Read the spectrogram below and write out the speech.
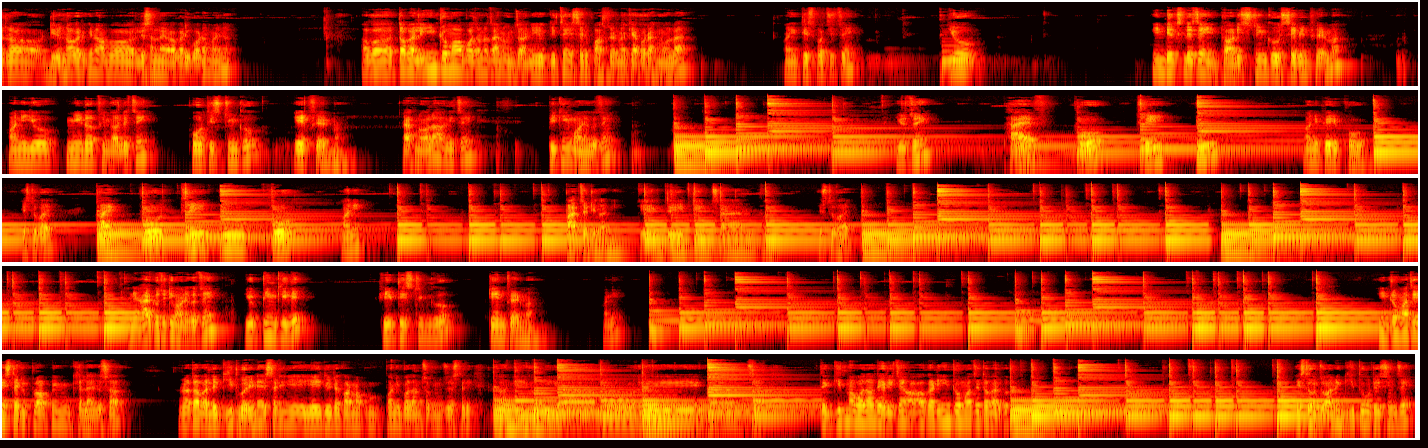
र ढिलो नगरिकन अब लेसनलाई अगाडि बढौँ होइन? अब तपाईँहरूले इन्ट्रोमा बजाउन चाहनुहुन्छ भने यो गीत चाहिँ यसरी फर्स्ट फ्रेडमा क्यापो राख्नु होला। अनि त्यसपछि चाहिँ यो इन्डेक्सले चाहिँ थर्ड स्ट्रिङको सेभेन फ्रेडमा अनि यो मिडल फिङ्गरले चाहिँ फोर्थ स्ट्रिङको एट फ्रेडमा राख्नु होला। अनि चाहिँ पिकिङ भनेको चाहिँ यो चाहिँ फाइभ फोर थ्री टू अनि फेरि फोर यस्तो भयो। Five four three two four अनि पाँचचोटि गर्ने। एक दुई तिन चार यस्तो भयो। अनि अर्कोचोटि भनेको चाहिँ यो पिङ्कीले फिफ्थ स्ट्रिङको टेन फ्रेडमा। अनि? इन्ट्रोमा चाहिँ यसरी प्लपिङ खेलाएको छ। र तपाईँहरूले गीतभरि नै यसरी नै यही दुइटा करमा पनि बजाउन सक्नुहुन्छ यसरी। त्यो गीतमा बजाउँदाखेरि चाहिँ अगाडि इन्ट्रोमा चाहिँ तपाईँहरूको यस्तो हुन्छ भने गीत उठेपछि चाहिँ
